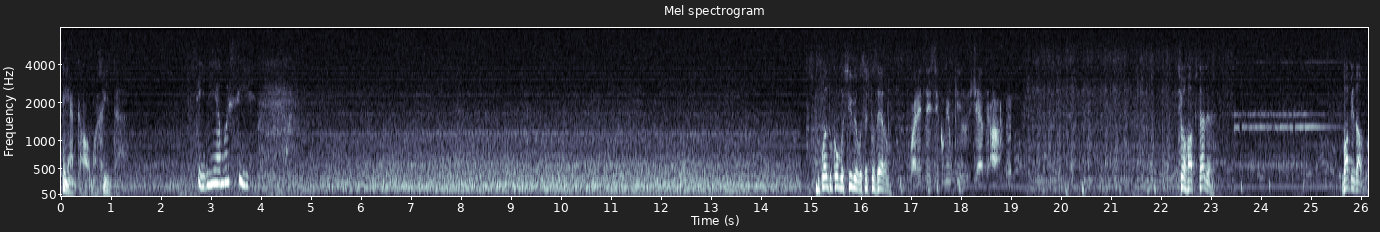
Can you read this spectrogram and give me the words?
Tenha calma, Rita. Sim, meu amor, sim. Quanto combustível vocês puseram? 45 mil quilos, Jet A. Sr. Hofstadter? Bob Dalgo.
